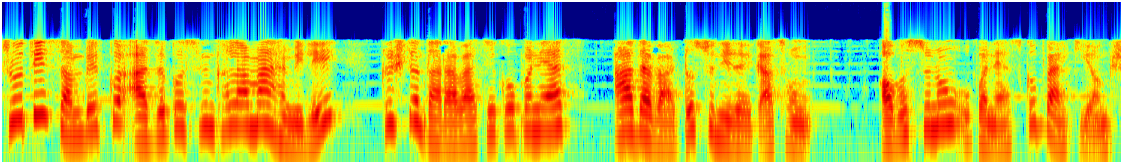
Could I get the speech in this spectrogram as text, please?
श्रुति सम्वेकको आजको श्रृंखलामा हामीले कृष्ण धरावासीको उपन्यास आधा बाटो सुनिरहेका छौं। अब सुनौ उपन्यासको बाँकी अंश।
